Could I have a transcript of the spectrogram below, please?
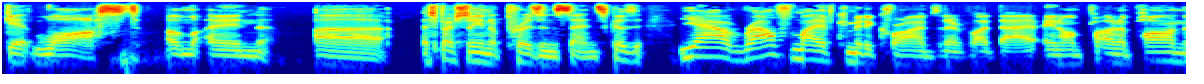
get lost um, in uh, especially in a prison sense because yeah ralph might have committed crimes and everything like that and, on, and upon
